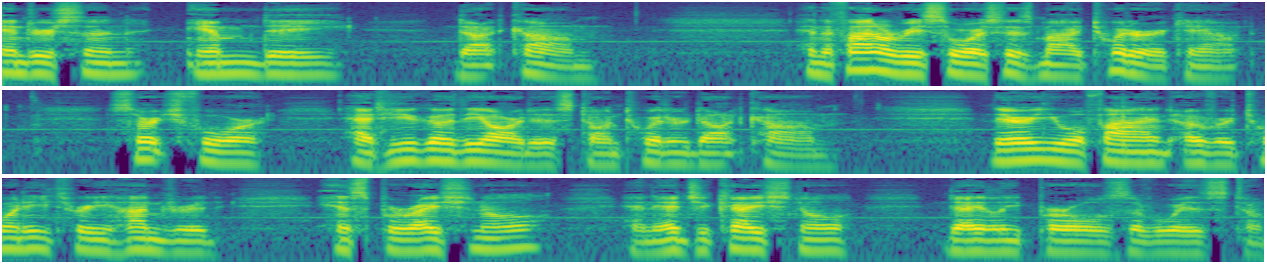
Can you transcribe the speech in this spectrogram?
www.revwinhendersonmd.com. And the final resource is my Twitter account. Search for at Hugo the Artist on twitter.com. There you will find over 2,300 inspirational and educational daily pearls of wisdom.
